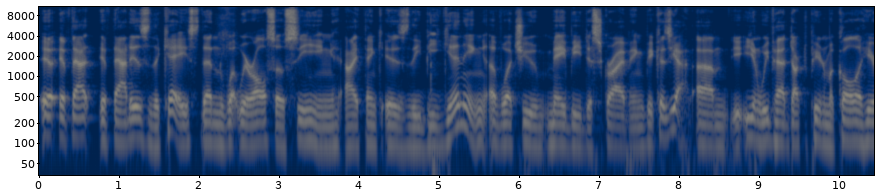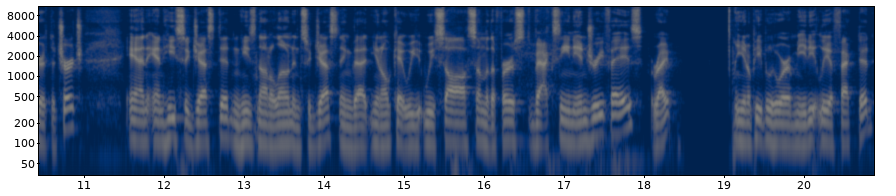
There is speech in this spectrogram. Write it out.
if that if that is the case, then what we're also seeing, I think, is the beginning of what you may be describing. Because yeah, um, you know, we've had Dr. Peter McCullough here at the church, and and he suggested, and he's not alone in suggesting that you know, okay, we we saw some of the first vaccine injury phase, right? you know people who are immediately affected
